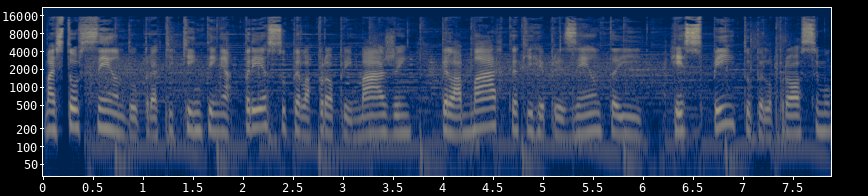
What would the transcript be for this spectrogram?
mas torcendo para que quem tem apreço pela própria imagem, pela marca que representa e respeito pelo próximo,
